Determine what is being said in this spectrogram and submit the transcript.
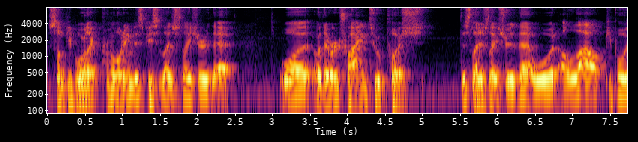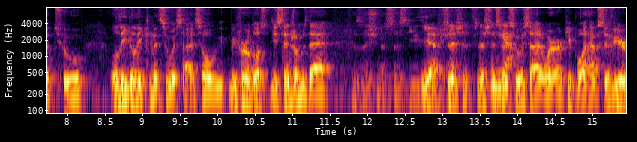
some people were like promoting this piece of legislature that was, or they were trying to push this legislature that would allow people to legally commit suicide. So we, we've heard of those these syndromes that physician assisted euthanasia. yeah, physician, physician assisted Yeah. suicide where people have severe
